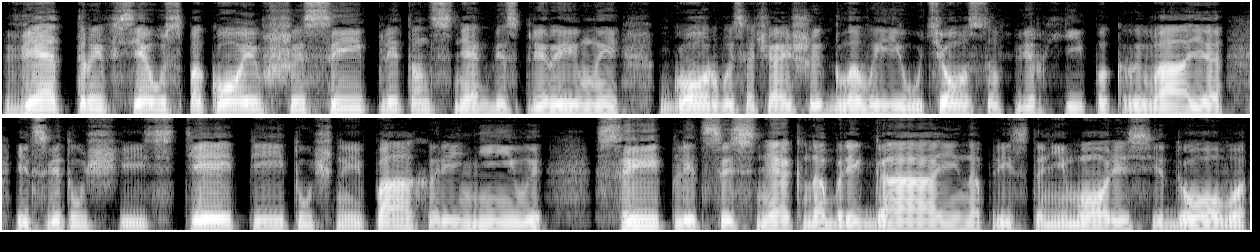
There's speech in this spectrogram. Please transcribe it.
Ветры все успокоивши, сыплет он снег беспрерывный, гор высочайших главы и утесов верхи покрывая, и цветущие степи, и тучные пахари, нивы, сыплется снег на брега и на пристани моря седого,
